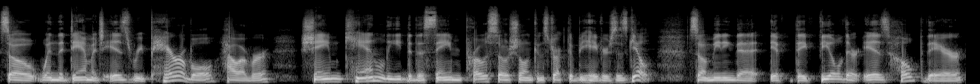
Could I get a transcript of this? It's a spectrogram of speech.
So when the damage is repairable, however, shame can lead to the same pro-social and constructive behaviors as guilt. So meaning that if they feel there is hope there,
